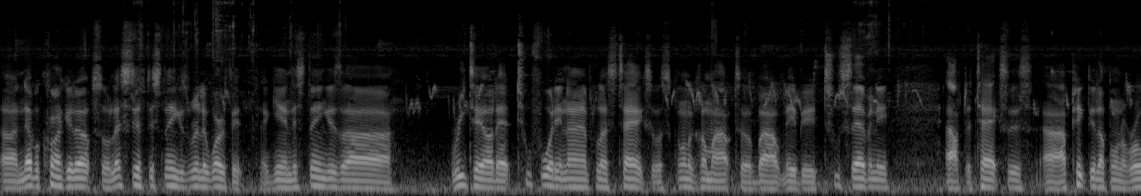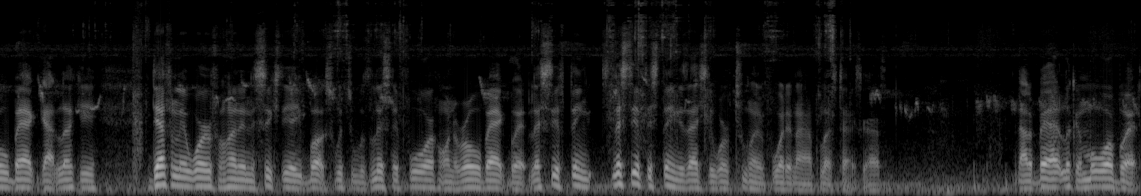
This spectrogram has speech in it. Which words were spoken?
Uh, never crunk it up. So let's see if this thing is really worth it. Again, this thing is uh, retailed at 249 plus tax. So it's going to come out to about maybe 270 after taxes. Uh, I picked it up on the rollback, got lucky definitely worth 168 bucks, which was listed for on the rollback. But let's see if thing, let's see if this thing is actually worth 249 plus tax, guys. Not a bad looking mower, but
